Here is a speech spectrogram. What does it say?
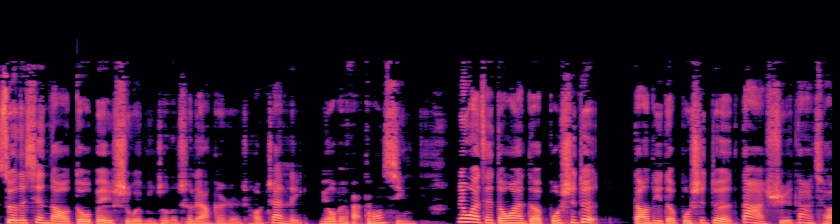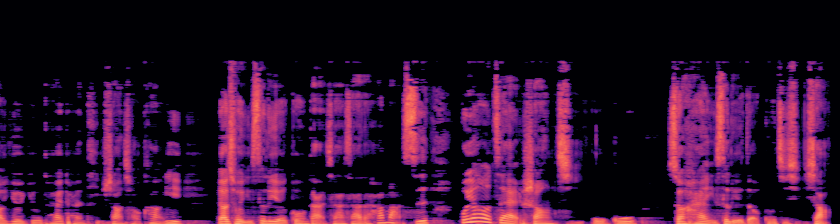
所有的县道都被示威民众的车辆跟人潮占领，没有办法通行。另外，在东岸的波士顿，当地的波士顿大学大桥有犹太团体上桥抗议，要求以色列攻打加沙的哈马斯不要再伤及无辜，损害以色列的国际形象。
